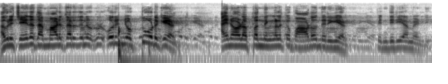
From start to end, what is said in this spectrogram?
അവർ ചെയ്ത തമ്മാടിത്തരത്തിന് ഒരു ഞൊട്ടു കൊടുക്കുകയാണ്. അതിനോടൊപ്പം നിങ്ങൾക്ക് പാഠവും തരികയാണ്. പിന്തിരിയാൻ വേണ്ടി.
